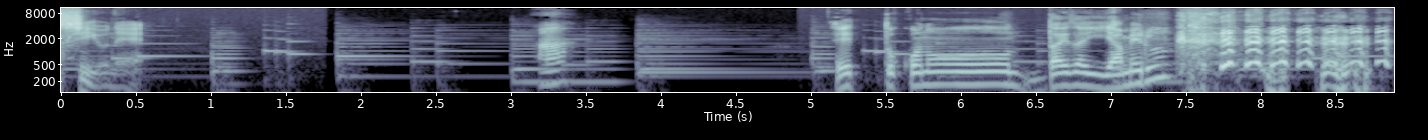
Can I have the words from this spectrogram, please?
しいよね。あ？えっと、この題材やめる？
